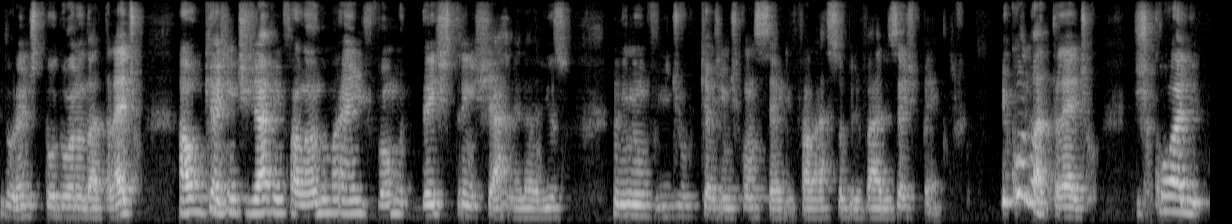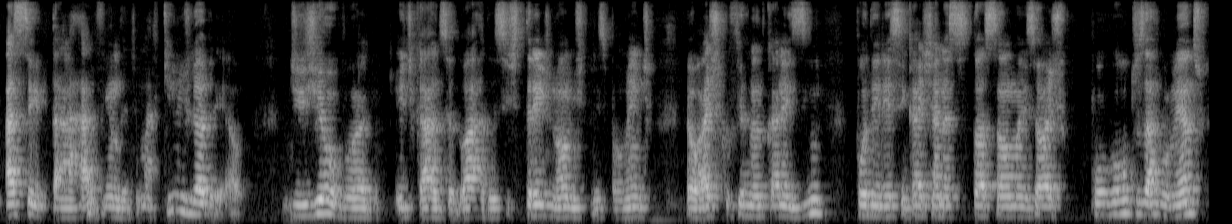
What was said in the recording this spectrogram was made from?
durante todo o ano do Atlético, algo que a gente já vem falando, mas vamos destrinchar melhor isso em um vídeo que a gente consegue falar sobre vários aspectos. E quando o Atlético escolhe aceitar a vinda de Marquinhos Gabriel, de Giovanni e de Carlos Eduardo, esses três nomes principalmente, eu acho que o Fernando Canezinho poderia se encaixar nessa situação, mas eu acho por outros argumentos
